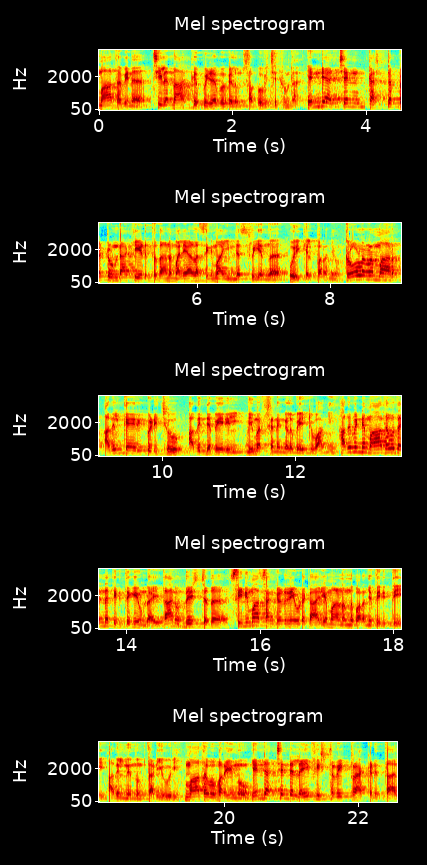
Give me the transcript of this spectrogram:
മാധവിന് ചില നാക്ക് പിഴവുകളും സംഭവിച്ചിട്ടുണ്ട്. എന്റെ അച്ഛൻ കഷ്ടപ്പെട്ടുണ്ടാക്കിയെടുത്തതാണ് മലയാള സിനിമാ ഇൻഡസ്ട്രി എന്ന് ഒരിക്കൽ പറഞ്ഞു. ട്രോളർമാർ അതിൽ കയറി പിടിച്ചു അതിന്റെ പേരിൽ വിമർശനങ്ങളും ഏറ്റുവാങ്ങി. അത് പിന്നെ മാധവ് തന്നെ തിരുത്തുകയുണ്ടായി. താൻ ഉദ്ദേശിച്ചത് സിനിമാ സംഘടനയുടെ കാര്യമാണെന്ന് പറഞ്ഞു തിരുത്തി അതിൽ നിന്നും തടിയൂരി. മാധവ് പറയുന്നു എന്റെ അച്ഛന്റെ ലൈഫ് ഹിസ്റ്ററി ട്രാക്ക് എടുത്താൽ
